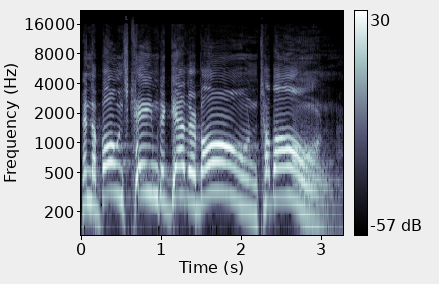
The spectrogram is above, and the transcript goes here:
And the bones came together, bone to bone.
